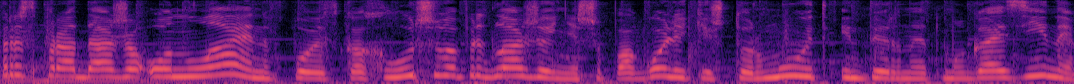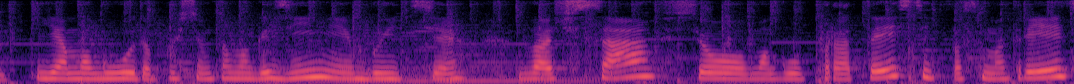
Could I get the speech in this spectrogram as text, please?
Распродажа онлайн. В поисках лучшего предложения шопоголики штурмуют интернет-магазины. Я могу, допустим, в магазине быть два часа, все могу протестить, посмотреть.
